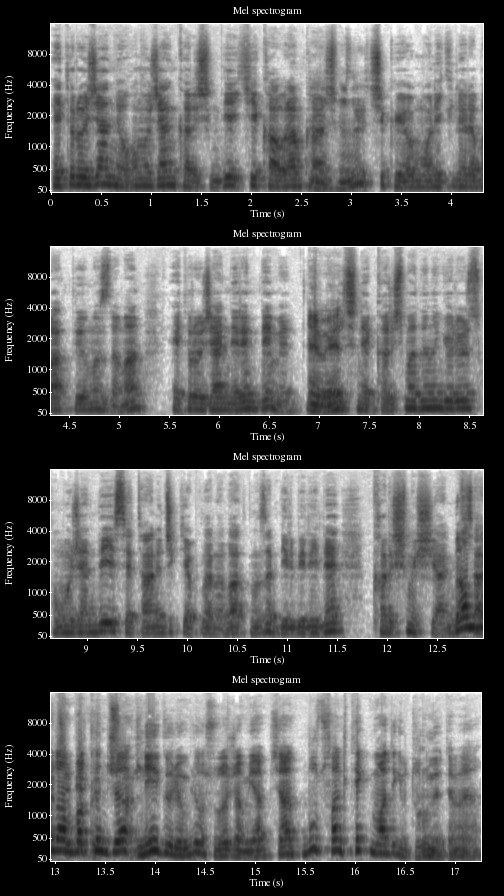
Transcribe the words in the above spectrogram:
Heterojen ve homojen karışım diye iki kavram karşımıza çıkıyor. Moleküllere baktığımız zaman heterojenlerin değil mi? birbirinin Evet. içine karışmadığını görüyoruz. Homojen değilse tanecik yapılarına baktığınızda birbiriyle karışmış yani. Ben Sadece buradan bir bakınca var. neyi görüyorum biliyor musunuz hocam ya? Yani bu sanki tek bir madde gibi durmuyor değil mi?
